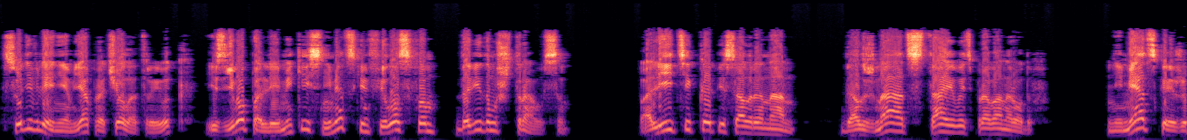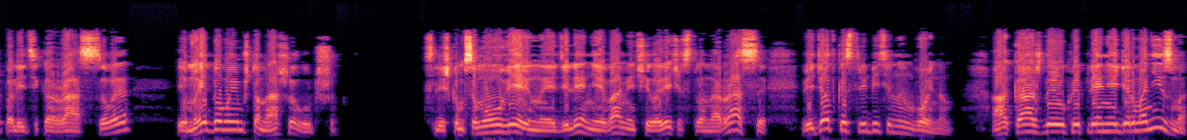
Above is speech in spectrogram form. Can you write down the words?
С удивлением я прочел отрывок из его полемики с немецким философом Давидом Штраусом. «Политика, — писал Ренан, — должна отстаивать права народов. Немецкая же политика расовая, и мы думаем, что наша лучше. Слишком самоуверенное деление вами человечества на расы ведет к истребительным войнам, а каждое укрепление германизма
